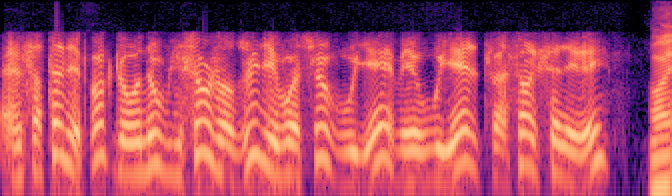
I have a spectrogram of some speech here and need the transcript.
à une certaine époque, là, on oublie ça aujourd'hui, les voitures rouillaient, mais rouillaient de façon accélérée. Oui.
